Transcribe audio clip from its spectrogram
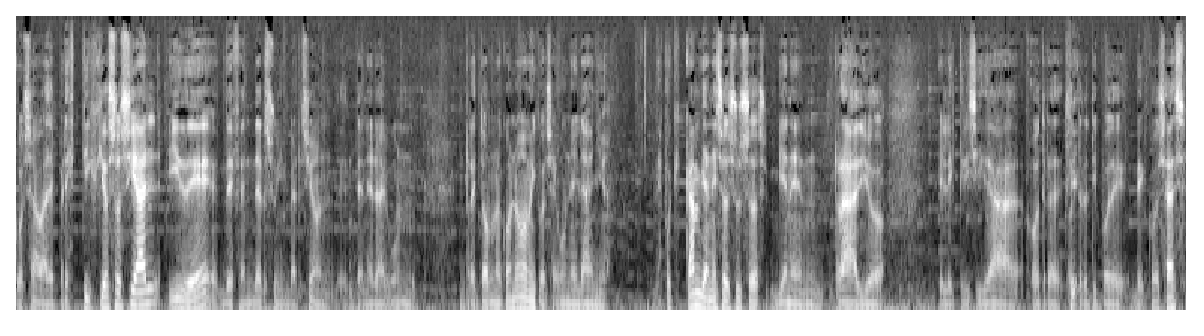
gozaba de prestigio social y de defender su inversión, de tener algún retorno económico según el año. Después que cambian esos usos, vienen radio, electricidad, otra, Sí. otro tipo de, de cosas.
